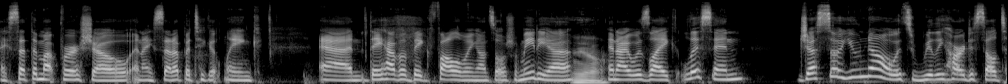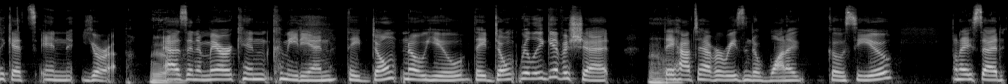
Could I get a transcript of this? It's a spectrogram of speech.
I set them up for a show, and I set up a ticket link, and they have a big following on social media, Yeah. and I was like, listen, just so you know, it's really hard to sell tickets in Europe. Yeah. As an American comedian, they don't know you. They don't really give a shit. They have to have a reason to want to go see you. And I said,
